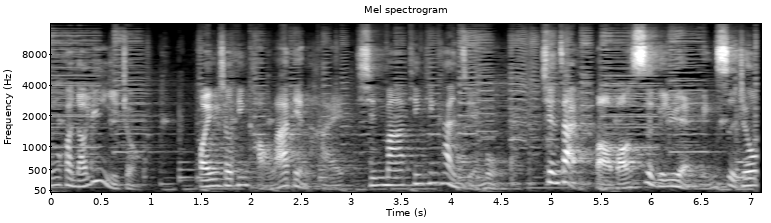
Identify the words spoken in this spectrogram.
更换到另一种？欢迎收听考拉电台《新妈听听看》节目。现在宝宝四个月零四周。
